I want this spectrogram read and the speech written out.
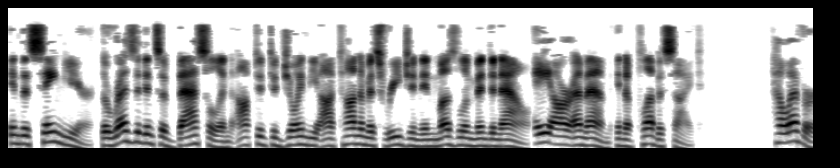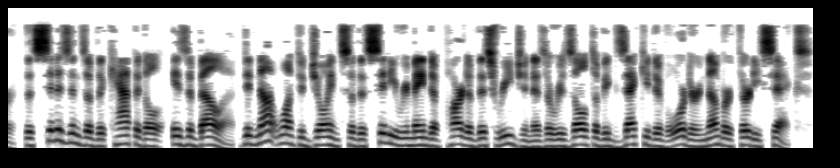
In the same year, the residents of Basilan opted to join the autonomous region in Muslim Mindanao ARMM in a plebiscite. However, the citizens of the capital, Isabela, did not want to join so the city remained a part of this region as a result of Executive Order No. 36.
